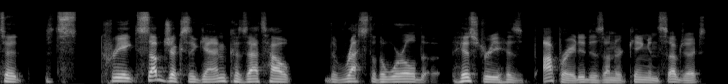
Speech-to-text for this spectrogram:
to create subjects again because that's how the rest of the world uh, history has operated is under king and subjects.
